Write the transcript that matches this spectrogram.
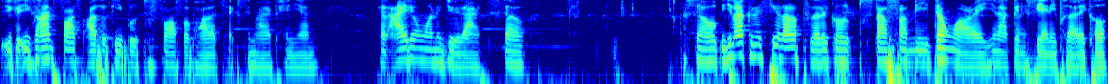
you, you can't force other people to fall for politics, in my opinion. And I don't want to do that. So, so you're not going to see a lot of political stuff from me. Don't worry, you're not going to see any political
